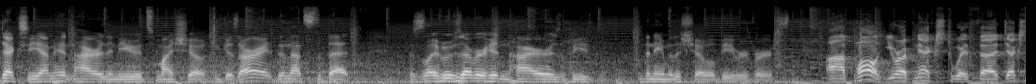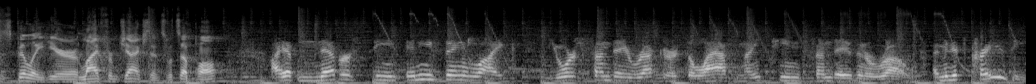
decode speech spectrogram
"Dexy, I'm hitting higher than you. It's my show." He goes, "All right, then that's the bet. It's like who's ever hitting higher is a be the name of the show will be reversed." Uh, Paul, you're up next with uh, Dex and Spilly here live from Jackson's. What's up, Paul? I have never seen anything like your Sunday record the last 19 Sundays in a row. I mean, it's crazy.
